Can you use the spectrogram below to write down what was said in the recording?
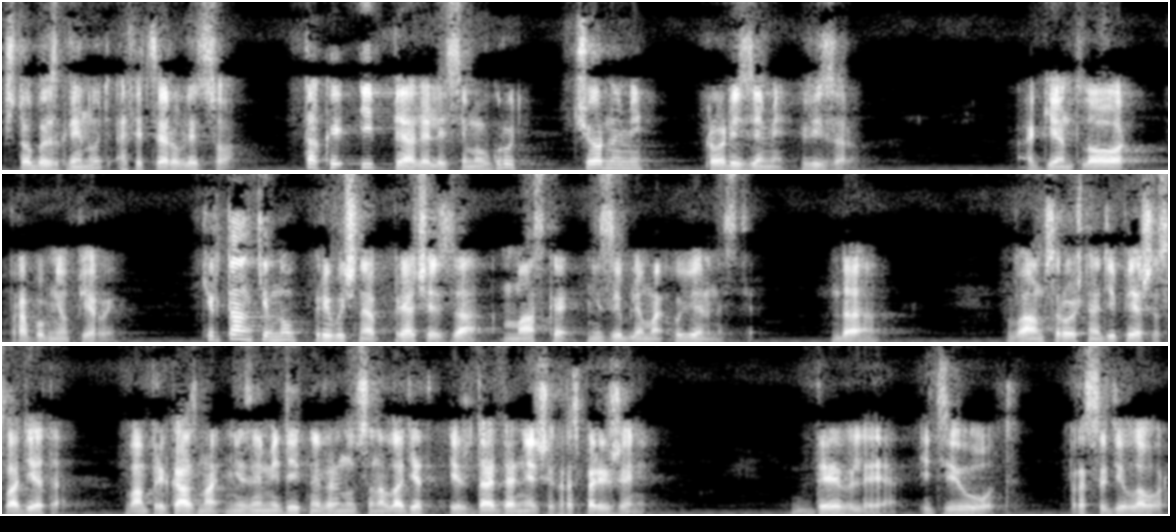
чтобы взглянуть офицеру в лицо. Так и, и пялились ему в грудь черными прорезями визоров. «Агент Лаур», – пробубнил первый. Киртан кивнул, привычно прячась за маской незыблемой уверенности. «Да». «Вам срочно депеша с Ладета. Вам приказано незамедлительно вернуться на Владет и ждать дальнейших распоряжений». «Девлия, идиот», – процедил Лаур.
